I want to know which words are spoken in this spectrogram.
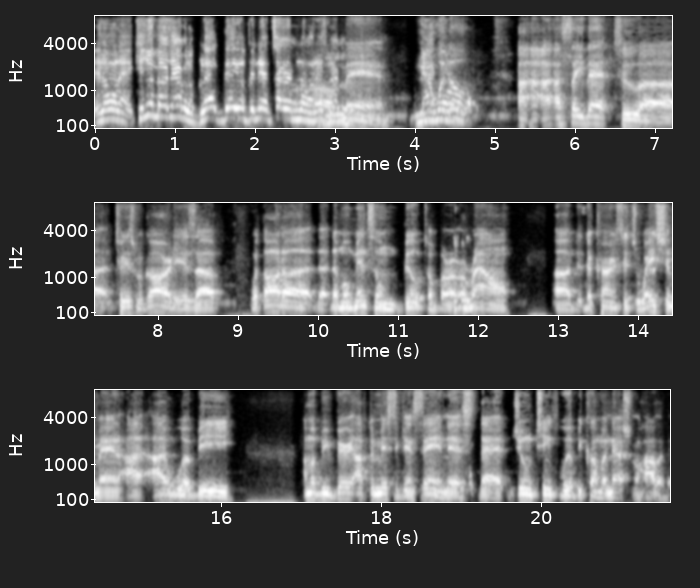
and all that. Can you imagine having a black day up in that time? No, that's oh, not. man, you know what though? I, I, I, say that to uh, to this regard is uh, with all the, the, the momentum built up mm-hmm. around uh, the, the, current situation, man, I, I would be, I'm gonna be very optimistic in saying this that Juneteenth will become a national holiday.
